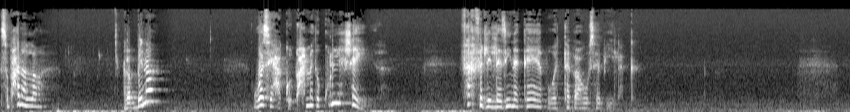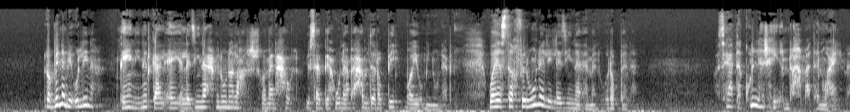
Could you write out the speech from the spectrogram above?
سبحان الله ربنا وسع رحمته كل شيء. فاغفر للذين تابوا واتبعوا سبيلك. ربنا بيقول لنا تاني نرجع الآية الذين يحملون العرش ومن حوله يسبحون بحمد ربهم ويؤمنون به ويستغفرون للذين آمنوا. ربنا وسعت كل شيء رحمة وعلما.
